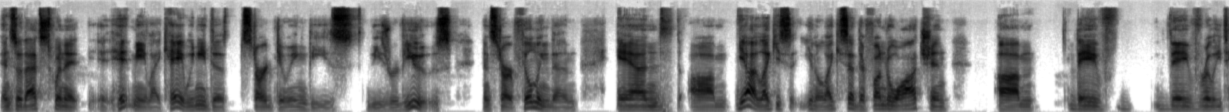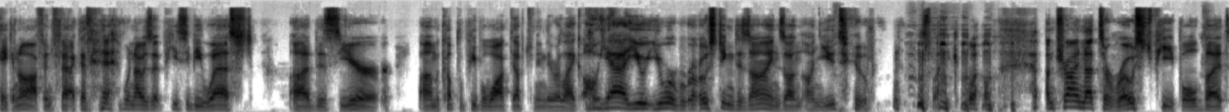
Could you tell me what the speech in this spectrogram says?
And so that's when it, it hit me like hey we need to start doing these these reviews and start filming them. And um yeah like you said you know like you said they're fun to watch and um they've they've really taken off. In fact when i was at pcb west uh, this year, um, a couple of people walked up to me and they were like, "Oh yeah, you you were roasting designs on on YouTube." it's like, well, I'm trying not to roast people, but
